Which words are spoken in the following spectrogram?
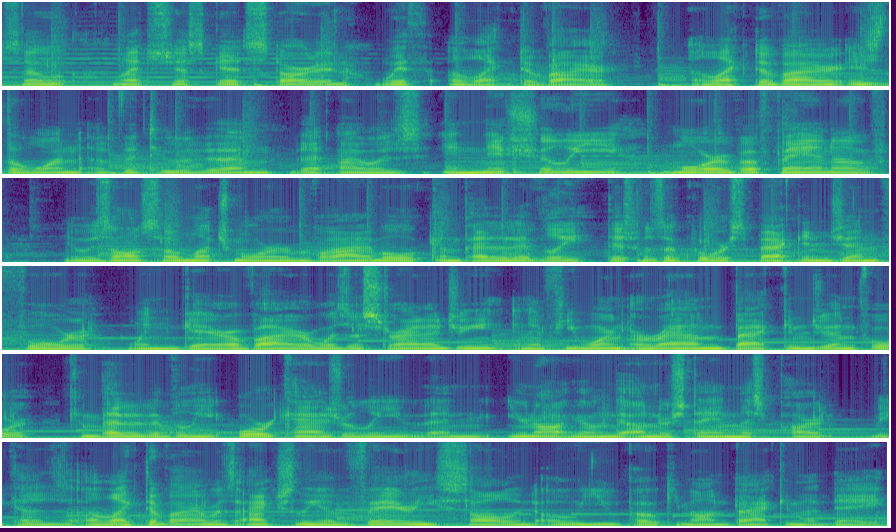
So let's just get started with Electivire. Electivire is the one of the two of them that I was initially more of a fan of. It was also much more viable competitively. This was of course back in Gen 4 when GyaraVire was a strategy, and if you weren't around back in Gen 4, competitively or casually, then you're not going to understand this part, because Electivire was actually a very solid OU Pokemon back in the day.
